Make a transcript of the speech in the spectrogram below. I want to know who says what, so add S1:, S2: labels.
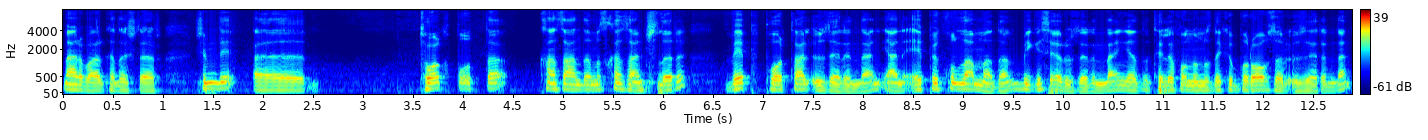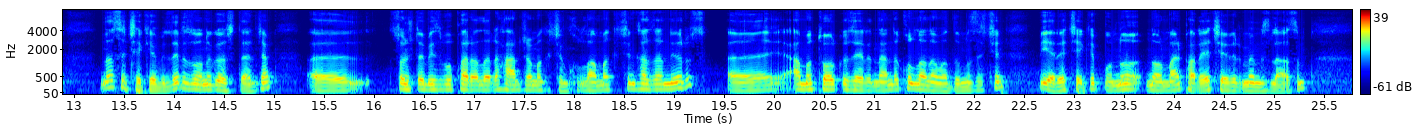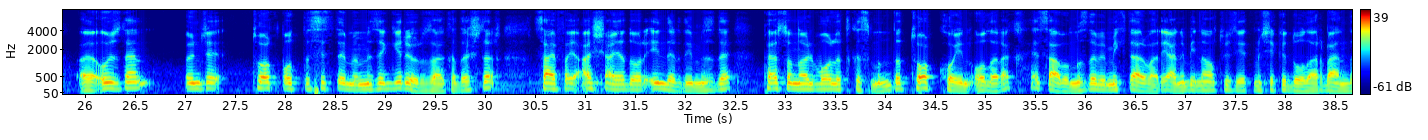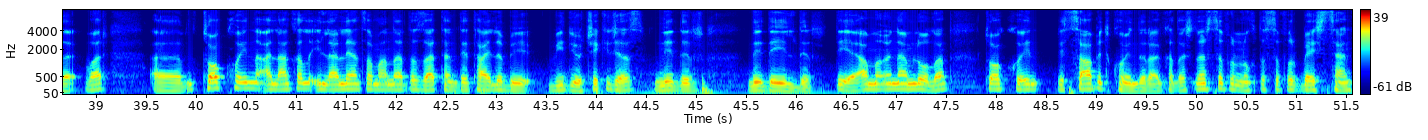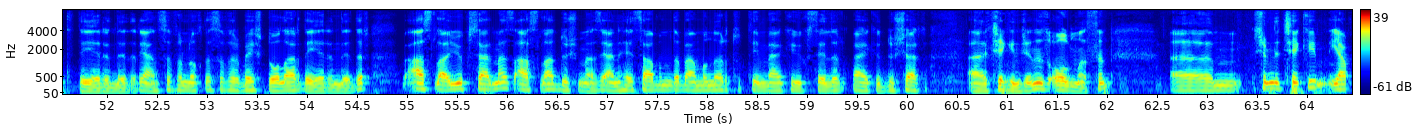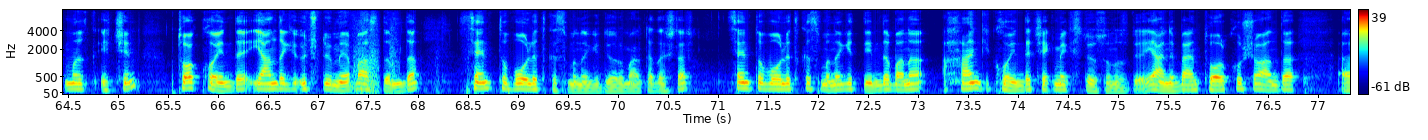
S1: Merhaba arkadaşlar. Şimdi e, TorqueBot'ta kazandığımız kazançları web portal üzerinden yani app'i kullanmadan bilgisayar üzerinden ya da telefonumuzdaki browser üzerinden nasıl çekebiliriz onu göstereceğim. E, sonuçta biz bu paraları harcamak için kullanmak için kazanıyoruz. E, ama Torque üzerinden de kullanamadığımız için bir yere çekip bunu normal paraya çevirmemiz lazım. E, o yüzden önce TorqueBot'ta sistemimize giriyoruz arkadaşlar. Sayfayı aşağıya doğru indirdiğimizde Personal Wallet kısmında Torquecoin olarak hesabımızda bir miktar var. Yani 1672 dolar bende var. Ee, Torquecoin ile alakalı ilerleyen zamanlarda zaten detaylı bir video çekeceğiz. Nedir, ne değildir diye. Ama önemli olan Torquecoin bir sabit coin'dir arkadaşlar. 0.05 cent değerindedir. Yani 0.05 dolar değerindedir. Ve asla yükselmez, asla düşmez. Yani hesabımda ben bunları tutayım belki yükselir, belki düşer e, çekinceniz olmasın. E, Şimdi çekim yapmak için Torquecoin'de yandaki üç düğmeye bastığımda Send to Wallet kısmına gidiyorum arkadaşlar. Send to Wallet kısmına gittiğimde bana hangi coin'de çekmek istiyorsunuz diyor. Yani ben Torque'u şu anda e,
